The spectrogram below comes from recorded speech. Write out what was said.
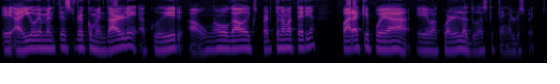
eh, ahí obviamente es recomendarle acudir a un abogado experto en la materia para que pueda evacuarle las dudas que tenga al respecto.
